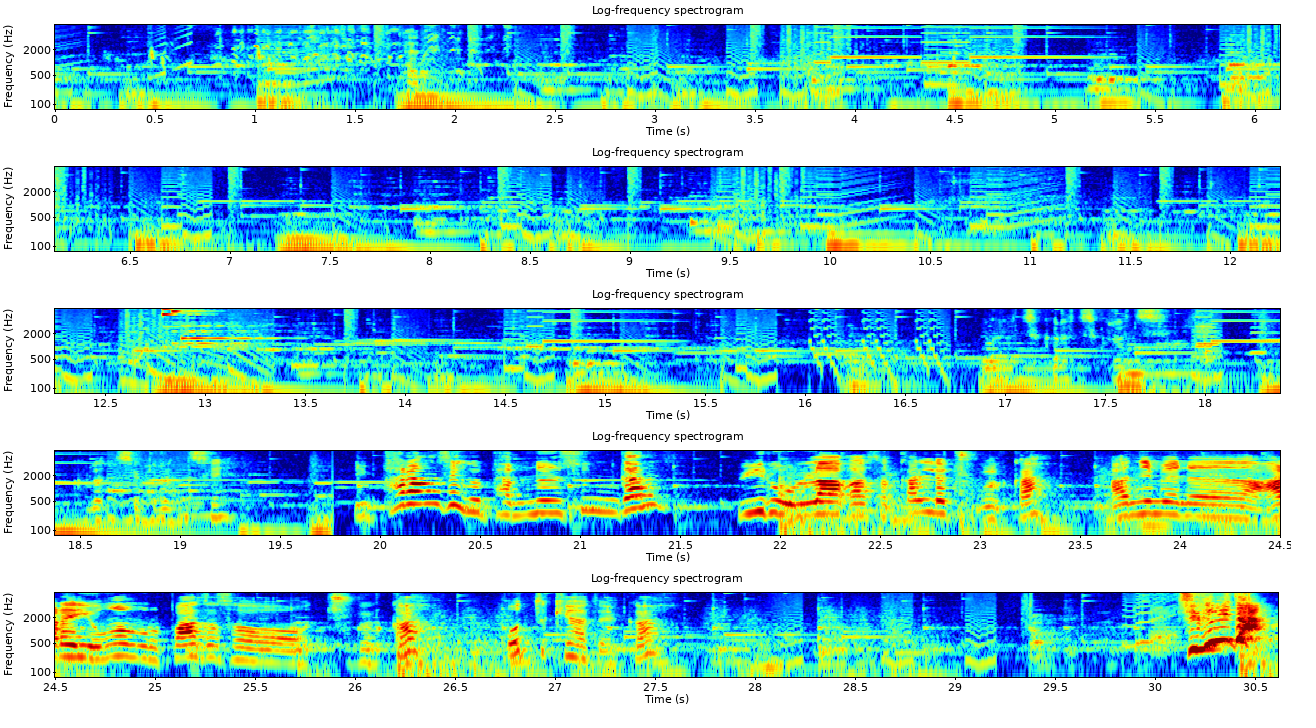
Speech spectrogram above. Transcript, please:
그렇지 그렇지 이 파란색을 밟는 순간 위로 올라가서 깔려 죽을까? 아니면은 아래 용암으로 빠져서 죽을까? 어떻게 해야 될까? 지금이다!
